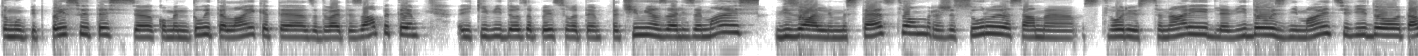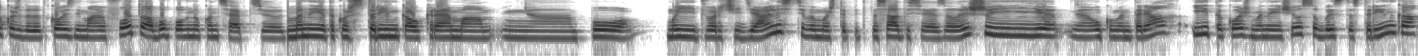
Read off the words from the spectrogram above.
Тому підписуйтесь, е, коментуйте, лайкайте, задавайте запити, які відео записувати. Чим я взагалі займаюсь? Візуальним мистецтвом, режисурою, саме створюю сценарії для відео, знімаю ці відео, також додатково знімаю фото або повну концепцію. У мене є також сторінка окрема е, по моїй творчій діяльності. Ви можете підписатися, я залишу її е, у коментарях. І також в мене є ще особиста сторінка.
